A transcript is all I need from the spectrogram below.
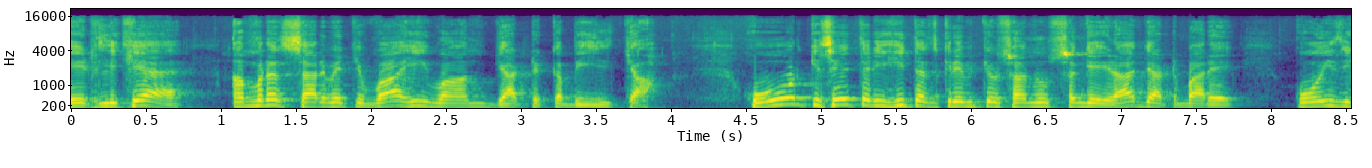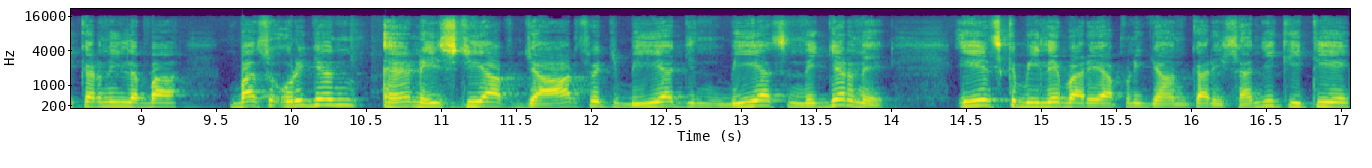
ਹੇਠ ਲਿਖਿਆ ਹੈ, ਅੰਮ੍ਰਿਤਸਰ ਵਿੱਚ ਵਾਹੀਵਾਨ ਜੱਟ ਕਬੀਲਚਾ ਹੋਰ ਕਿਸੇ ਤਰੀਹੀ ਤਜ਼ਕਰੇ ਵਿੱਚੋਂ ਸਾਨੂੰ ਸੰਘੇੜਾ ਜੱਟ ਬਾਰੇ ਕੋਈ ਜ਼ਿਕਰ ਨਹੀਂ ਲੱਭਾ ਬਸ origin ਐਂਡ ਹਿਸਟਰੀ ਆਫ ਜਾਰਸ ਵਿੱਚ ਬੀਐਸ ਬੀਐਸ ਨਿੱਜਰ ਨੇ ਇਸ ਕਬੀਲੇ ਬਾਰੇ ਆਪਣੀ ਜਾਣਕਾਰੀ ਸਾਂਝੀ ਕੀਤੀ ਹੈ।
